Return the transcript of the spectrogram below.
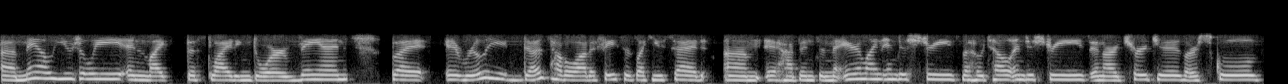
uh, male, usually in like the sliding door van, but it really does have a lot of faces. Like you said, um, it happens in the airline industries, the hotel industries, in our churches, our schools,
